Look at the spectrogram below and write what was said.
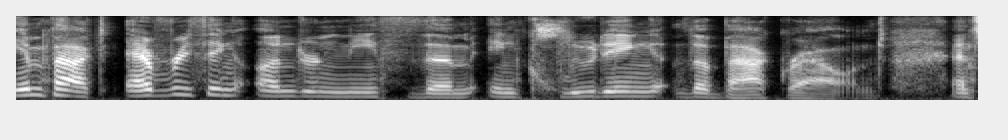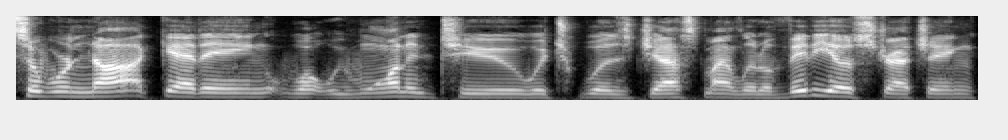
impact everything underneath them, including the background. And so we're not getting what we wanted to, which was just my little video stretching.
